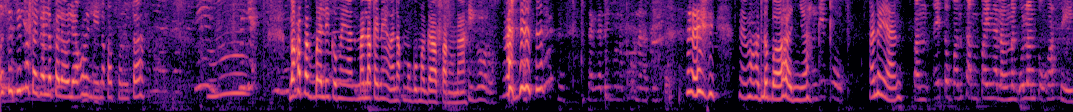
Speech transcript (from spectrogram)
O, so di matagal na pala uli ako hindi nakapunta. Hmm. Baka pagbalik ko mayan, malaki na yung anak mo gumagapang na. Siguro. Tanggalin mo na po natin. May mga labahan niya. Hindi po. Ano yan? Pan, ito, pansampay na lang. Nag-ulan po kasi.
